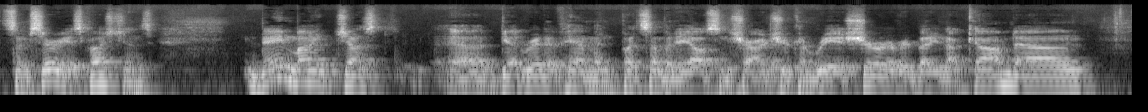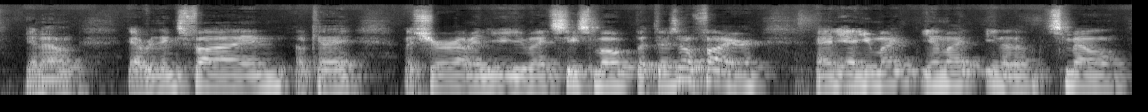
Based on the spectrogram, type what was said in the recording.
some serious questions, they might just uh, get rid of him and put somebody else in charge who can reassure everybody. Now, calm down. You know, everything's fine. Okay, but sure. I mean, you, you might see smoke, but there's no fire, and, and you might you might you know smell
